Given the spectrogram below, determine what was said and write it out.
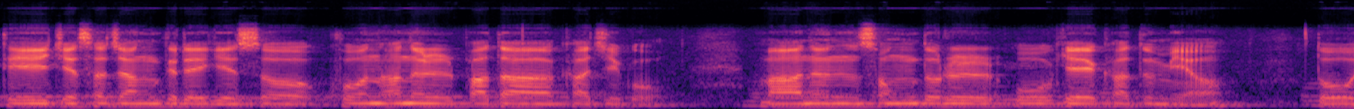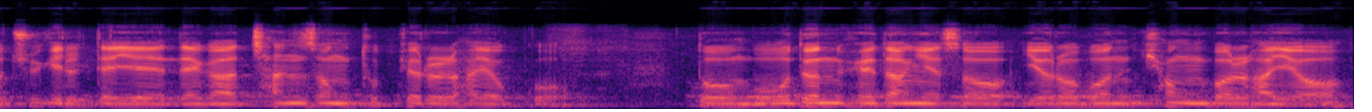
대제사장들에게서 권한을 받아 가지고 많은 성도를 옥에 가두며 또 죽일 때에 내가 찬성 투표를 하였고 또 모든 회당에서 여러 번 형벌하여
